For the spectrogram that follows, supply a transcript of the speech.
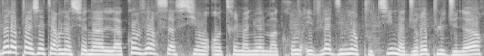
De la page internationale, la conversation entre Emmanuel Macron et Vladimir Poutine a duré plus d'une heure.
